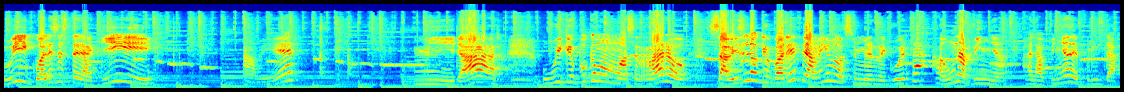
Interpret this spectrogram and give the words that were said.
Uy, ¿cuál es este de aquí? A ver. Mirar. Uy, qué Pokémon más raro. ¿Sabéis lo que parece, amigos? Me recuerda a una piña, a la piña de fruta.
